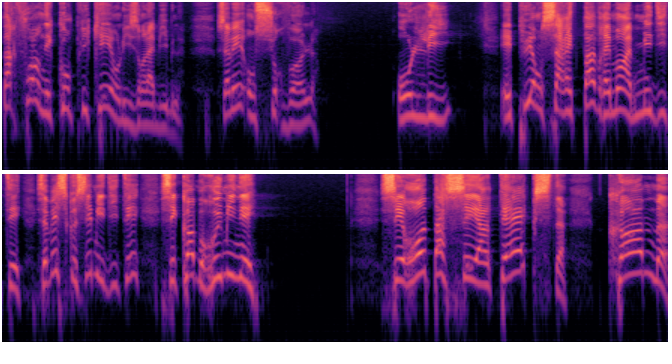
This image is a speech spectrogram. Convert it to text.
Parfois, on est compliqué en lisant la Bible. Vous savez, on survole, on lit, et puis on ne s'arrête pas vraiment à méditer. Vous savez ce que c'est méditer? C'est comme ruminer. C'est repasser un texte comme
